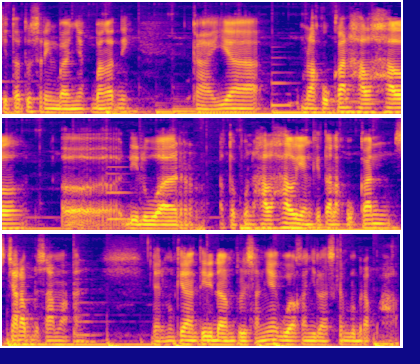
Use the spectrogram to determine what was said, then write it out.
kita tuh sering banyak banget nih kayak melakukan hal-hal uh, di luar ataupun hal-hal yang kita lakukan secara bersamaan. Dan mungkin nanti di dalam tulisannya gue akan jelaskan beberapa hal.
